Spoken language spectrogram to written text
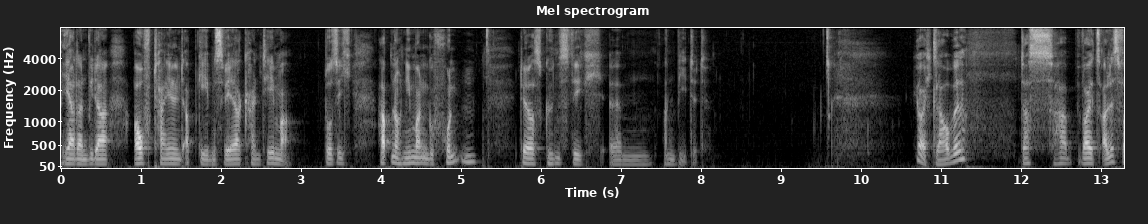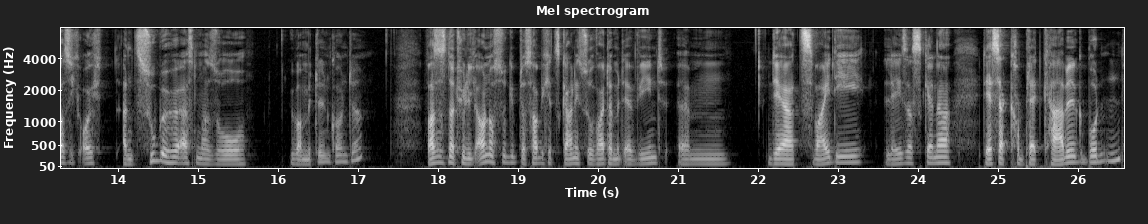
ja dann wieder aufteilend abgeben. Es wäre ja kein Thema. Bloß ich habe noch niemanden gefunden, der das günstig ähm, anbietet. Ja, ich glaube, das war jetzt alles, was ich euch an Zubehör erstmal so übermitteln konnte. Was es natürlich auch noch so gibt, das habe ich jetzt gar nicht so weiter mit erwähnt. Ähm, der 2D-Laserscanner, der ist ja komplett kabelgebunden.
